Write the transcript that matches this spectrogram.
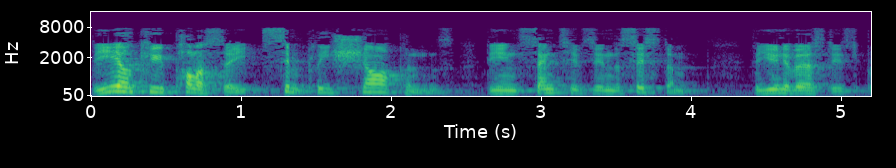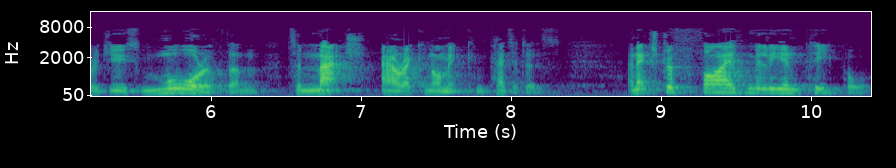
The ELQ policy simply sharpens the incentives in the system for universities to produce more of them to match our economic competitors. An extra 5 million people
